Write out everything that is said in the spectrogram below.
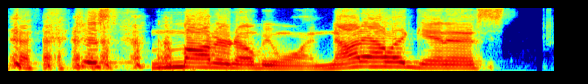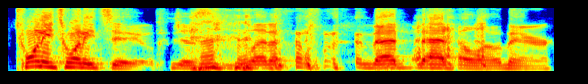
just modern Obi Wan, not Alec Guinness, 2022. Just let him, that that hello there.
